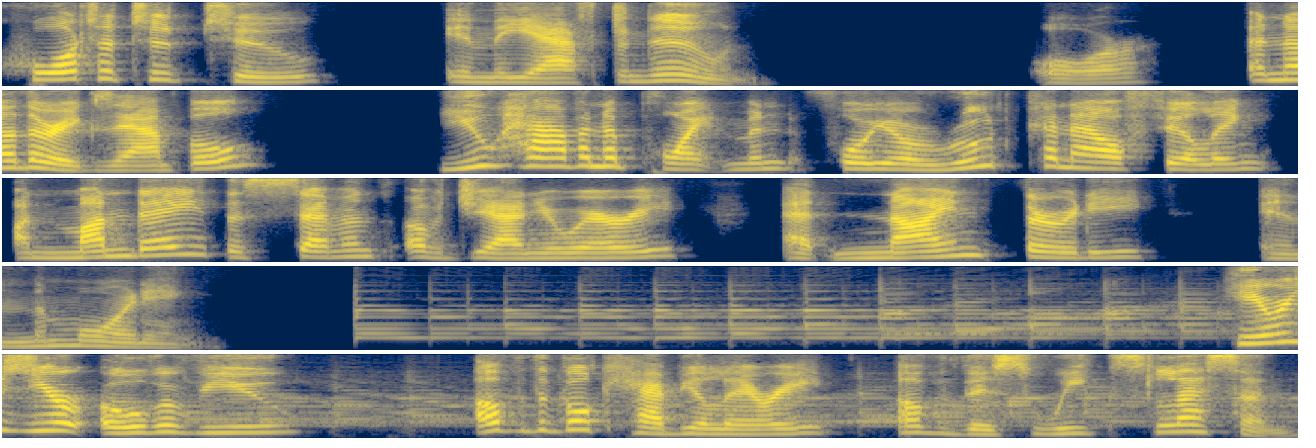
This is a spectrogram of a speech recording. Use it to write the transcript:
quarter to two in the afternoon. Or another example, you have an appointment for your root canal filling on Monday, the 7th of January at 9:30 in the morning. Here is your overview of the vocabulary of this week's lesson.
